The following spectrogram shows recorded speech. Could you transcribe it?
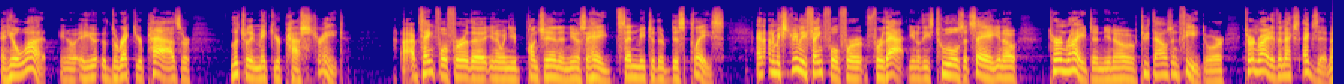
and He'll what? You know, He'll direct your paths or literally make your path straight. I'm thankful for the, you know, when you punch in and, you know, say, hey, send me to the, this place. And I'm extremely thankful for, for that, you know, these tools that say, you know, turn right and, you know, 2,000 feet or turn right at the next exit. And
